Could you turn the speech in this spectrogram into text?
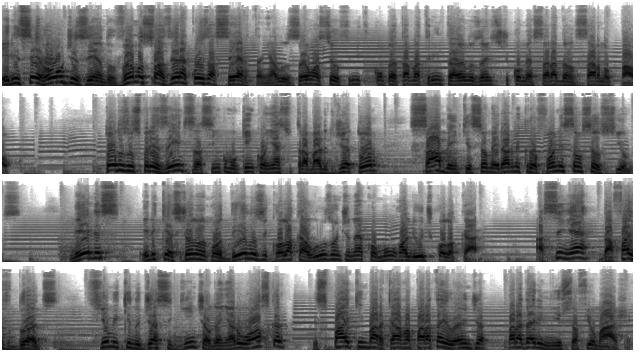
Ele encerrou dizendo: Vamos fazer a coisa certa, em alusão ao seu filme que completava 30 anos antes de começar a dançar no palco. Todos os presentes, assim como quem conhece o trabalho do diretor, sabem que seu melhor microfone são seus filmes. Neles, ele questiona modelos e coloca luz onde não é comum Hollywood colocar. Assim é da Five Bloods, filme que no dia seguinte, ao ganhar o Oscar, Spike embarcava para a Tailândia para dar início à filmagem.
